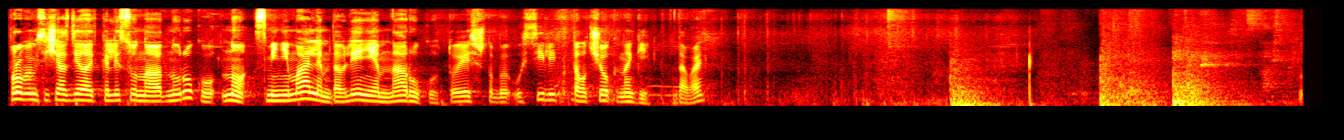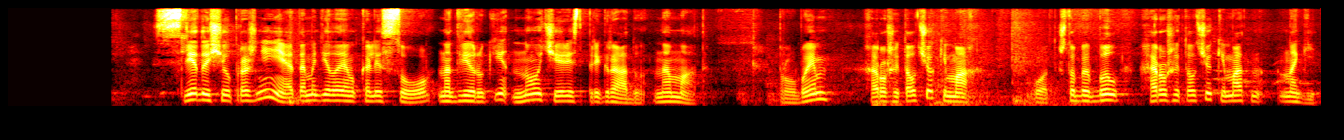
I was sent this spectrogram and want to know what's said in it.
Пробуем сейчас делать колесо на одну руку, но с минимальным давлением на руку. То есть, чтобы усилить толчок ноги. Давай. Следующее упражнение, это мы делаем колесо на две руки, но через преграду, на мат. Пробуем. Хороший толчок и мах. Вот, чтобы был хороший толчок и мат ноги.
